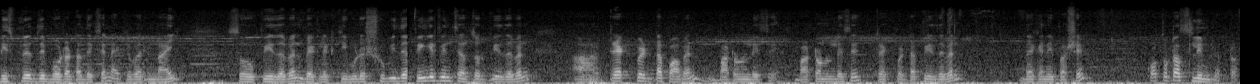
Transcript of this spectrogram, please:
ডিসপ্লের যে বোর্ডারটা দেখছেন, একেবারে নাই। সো পেয়ে যাবেন। ব্যাকলাইট কিবোর্ডের সুবিধা ফিঙ্গারপ্রিন্ট সেন্সর পেয়ে যাবেন। আর ট্র্যাকপ্যাডটা পাবেন বাটন লেসে বাটন লেসে ট্র্যাকপ্যাডটা পেয়ে যাবেন। দেখেন এই পাশে কতটা স্লিম ল্যাপটপ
